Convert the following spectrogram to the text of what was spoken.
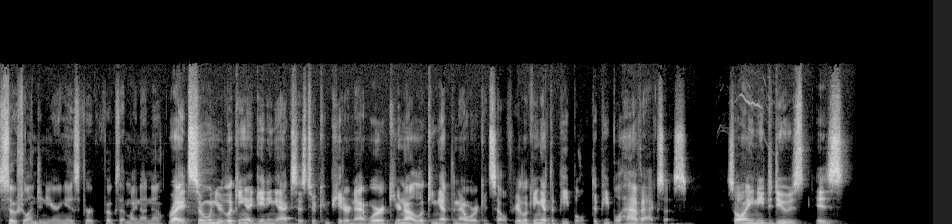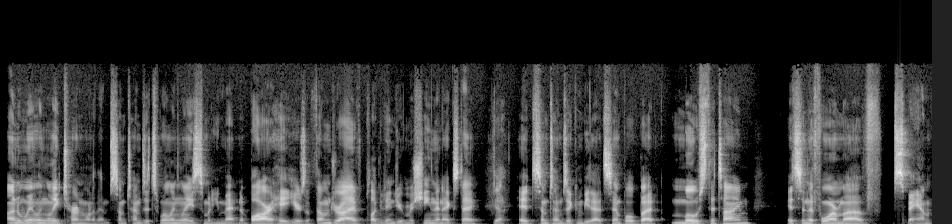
social engineering is for folks that might not know? Right. So when you're looking at gaining access to a computer network, you're not looking at the network itself. You're looking at the people. The people have access. So all you need to do is is unwillingly turn one of them. Sometimes it's willingly. Somebody you met in a bar. Hey, here's a thumb drive. Plug it into your machine the next day. Yeah. It sometimes it can be that simple, but most of the time, It's in the form of spam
